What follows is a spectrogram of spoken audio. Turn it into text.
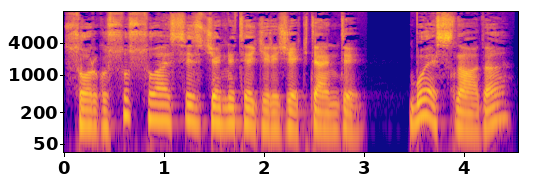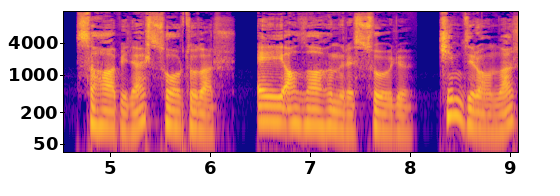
sorgusuz sualsiz cennete girecek dendi. Bu esnada sahabiler sordular. Ey Allah'ın Resulü! Kimdir onlar?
